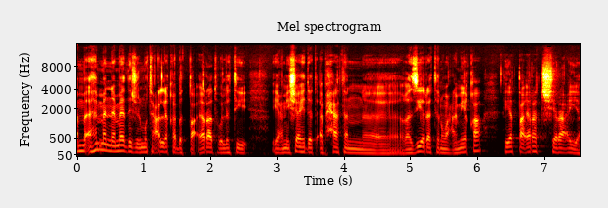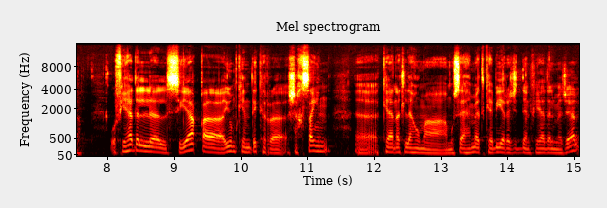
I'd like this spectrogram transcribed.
أما أهم النماذج المتعلقة بالطائرات والتي يعني شهدت أبحاثا آه، غزيرة وعميقة هي الطائرات الشراعية. وفي هذا السياق آه، يمكن ذكر شخصين آه، كانت لهما مساهمات كبيرة جدا في هذا المجال.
